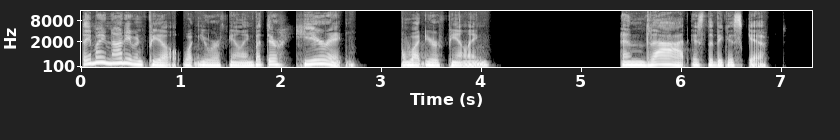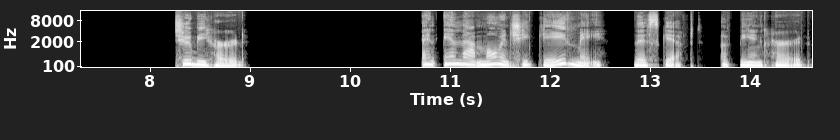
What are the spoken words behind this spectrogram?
they might not even feel what you are feeling, but they're hearing what you're feeling. And that is the biggest gift to be heard. And in that moment, she gave me this gift of being heard.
